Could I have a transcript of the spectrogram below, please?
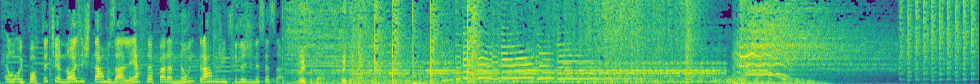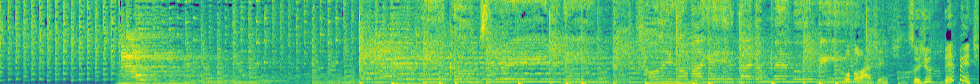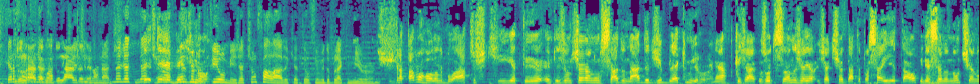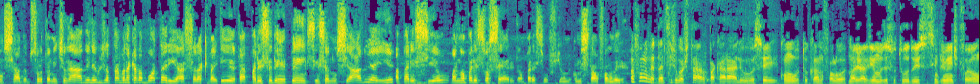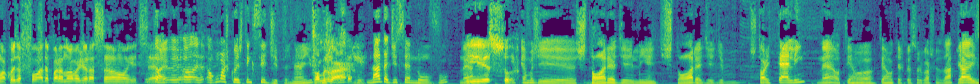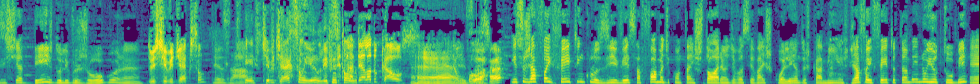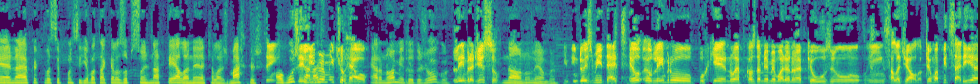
É, o importante é nós estarmos alerta para não entrarmos em filas desnecessárias. muito bom, muito bom. Vamos lá, gente. Surgiu de repente. Quero Do falar nada, um do nada, né? nada. Não, já, já De- tinha de repente, aviso no filme, já tinham falado que ia ter o filme do Black Mirror. Já estavam rolando boatos que ia ter, que eles não tinham anunciado nada de Black Mirror, né? Porque já nos outros anos já, já tinha data pra sair e tal, e nesse ano não tinha anunciado absolutamente nada, e o nego já tava naquela botaria. Ah, será que vai ter? Vai aparecer de repente, sem ser anunciado, e aí apareceu, mas não apareceu sério, então apareceu o filme, como vocês estavam falando aí. Mas fala a verdade, vocês gostaram pra caralho? Você, como o Tucano falou, nós já vimos isso tudo, isso simplesmente foi uma coisa foda para a nova geração e etc. Então, eu- eu- algumas coisas têm que ser ditas, né? Isso Vamos lá. Nada, nada disso é novo, né? Isso. Em termos de história, de linha de história, de, de storytelling, né? É o termo, termo que as pessoas gostam de usar. Já existia desde o livro-jogo, né? Do Steve Jackson. Exato. Steve Jackson e Ian Livingstone. Cidadela do Caos. É, É um isso Porra. Isso já foi feito, inclusive, essa forma de contar história, onde você vai escolhendo os caminhos, já foi feito também no YouTube, é, na época que você conseguia botar aquelas opções na tela, né? Aquelas marcas. Sim. Alguns Deliver. Me to Hell. Era o nome do, do jogo? Lembra disso? Não, não lembro. Em em 2010, eu, eu lembro porque não é por causa da minha memória, não, é porque eu uso em, sala de aula. Tem uma pizzaria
